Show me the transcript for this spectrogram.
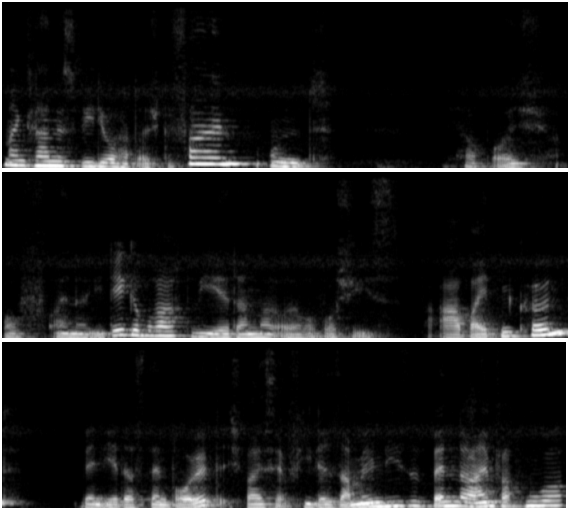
mein kleines Video hat euch gefallen und ich habe euch auf eine Idee gebracht, wie ihr dann mal eure Waschis verarbeiten könnt, wenn ihr das denn wollt. Ich weiß ja, viele sammeln diese Bänder einfach nur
